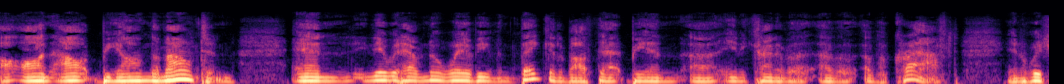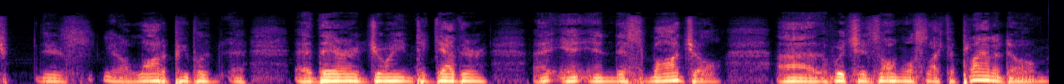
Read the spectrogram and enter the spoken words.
on out beyond the mountain, and they would have no way of even thinking about that being uh, any kind of a, of a, of a craft in which there's you know a lot of people uh, uh, there joined together in, in, this module, which is almost like a planetome.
